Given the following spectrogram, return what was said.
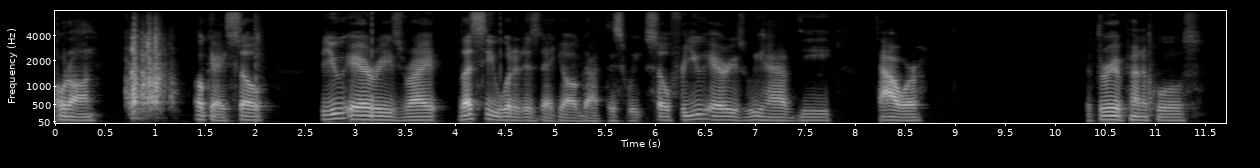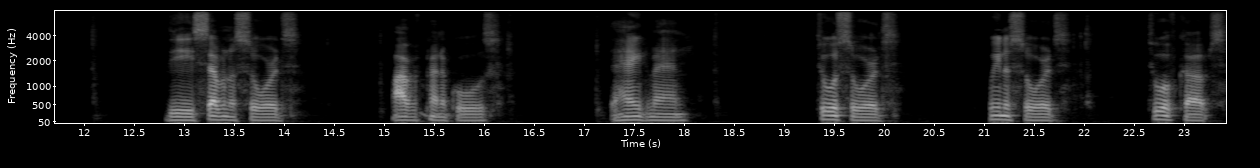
Hold on. Okay, so for you Aries, right? Let's see what it is that y'all got this week. So for you Aries, we have the Tower, the Three of Pentacles, the Seven of Swords, Five of Pentacles, the Hanged Man, Two of Swords, Queen of Swords, Two of Cups.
